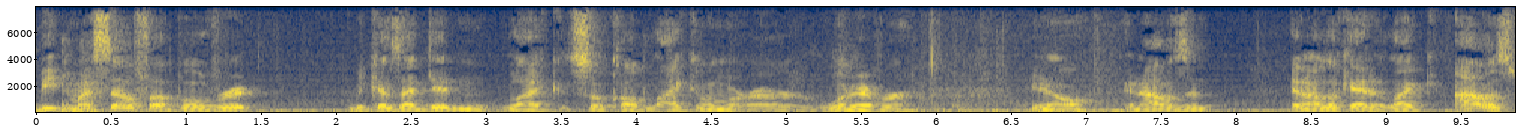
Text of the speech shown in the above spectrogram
beating myself up over it because I didn't like so-called like them or whatever. You know, and I wasn't. And I look at it like I was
